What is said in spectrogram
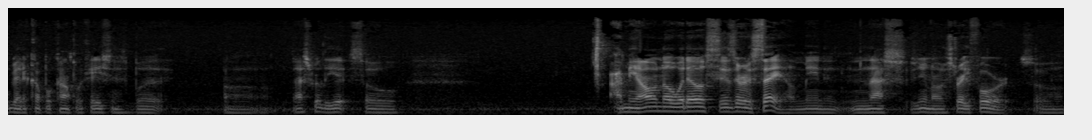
we had a couple complications, but um, that's really it. So. I mean, I don't know what else is there to say. I mean, that's you know straightforward. So,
